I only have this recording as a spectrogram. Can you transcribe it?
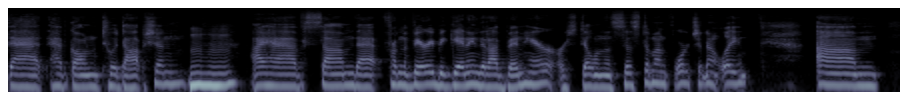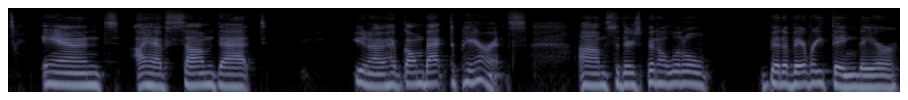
that have gone to adoption. Mm-hmm. I have some that from the very beginning that I've been here are still in the system, unfortunately. Um, and I have some that, you know, have gone back to parents. Um, so there's been a little bit of everything there.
